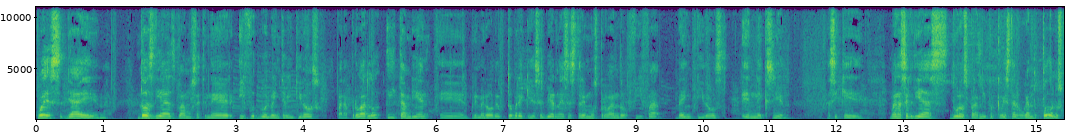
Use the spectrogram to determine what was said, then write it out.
pues ya en dos días vamos a tener eFootball 2022 para probarlo. Y también eh, el primero de octubre, que es el viernes, estaremos probando FIFA 22 en Next Gen. Así que van a ser días duros para mí porque voy a estar jugando todos los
